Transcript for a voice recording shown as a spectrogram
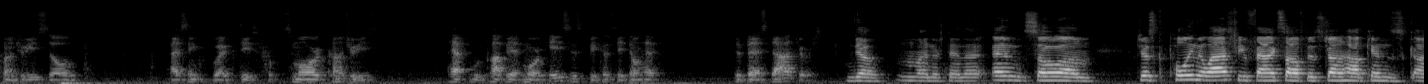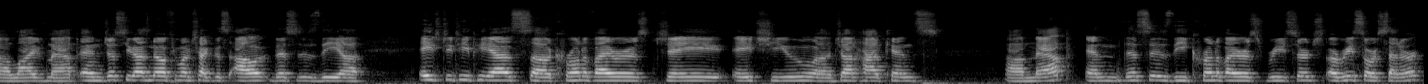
countries. So I think like these smaller countries have would probably have more cases because they don't have the best doctors. Yeah, mm, I understand that. And so, um, just pulling the last few facts off this John Hopkins uh, live map, and just so you guys know, if you want to check this out, this is the uh, HTTPS uh, coronavirus JHU uh, John Hopkins uh, map, and this is the coronavirus research uh, resource center.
